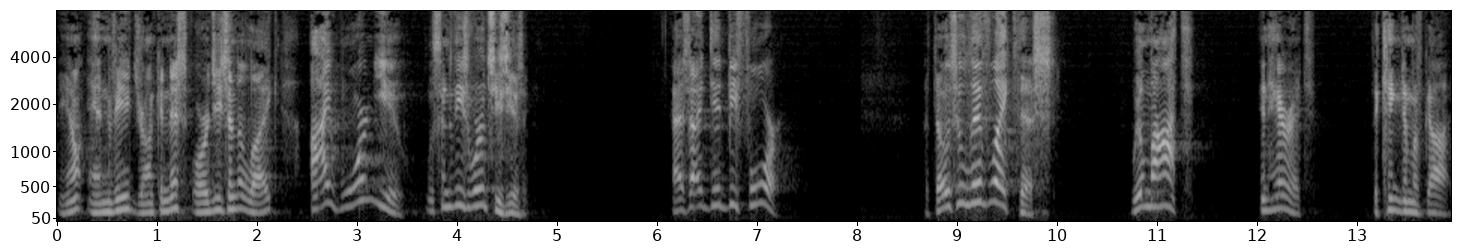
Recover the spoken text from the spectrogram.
you know, envy, drunkenness, orgies, and the like. I warn you. Listen to these words he's using. As I did before, that those who live like this will not inherit the kingdom of God.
